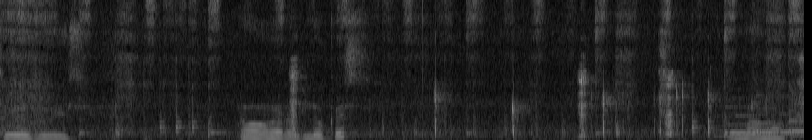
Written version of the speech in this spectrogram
¿Qué es? Vamos a agarrar bloques. Vamos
